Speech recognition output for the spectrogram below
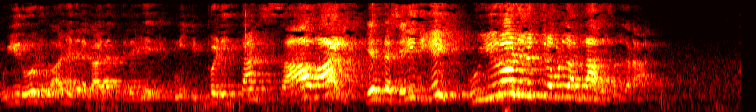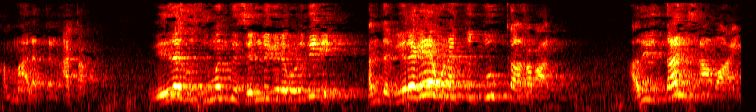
உயிரோடு வாடுகிற காலத்திலேயே நீ இப்படித்தான் சாவாய் என்ற செய்தியை உயிரோடு இருக்கிற பொழுது அல்லாஹ் சொல்கிறார் அம்மாலத்தன் ஆட்டம். விலகு சுமந்து செல்லுகிற பொழுது அந்த விறகே உனக்கு தூக்காக மாறும். அதில்தான் சாவாய்.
